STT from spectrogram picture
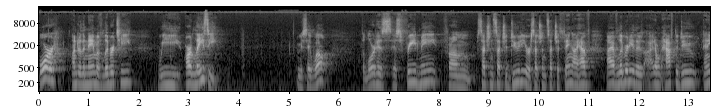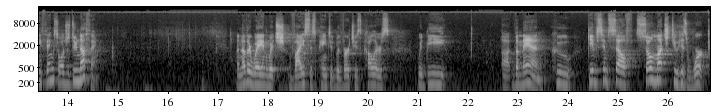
Or, under the name of liberty, we are lazy. We say, well, the Lord has, has freed me from such and such a duty or such and such a thing. I have, I have liberty. I don't have to do anything, so I'll just do nothing. Another way in which vice is painted with virtue's colors would be uh, the man who gives himself so much to his work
